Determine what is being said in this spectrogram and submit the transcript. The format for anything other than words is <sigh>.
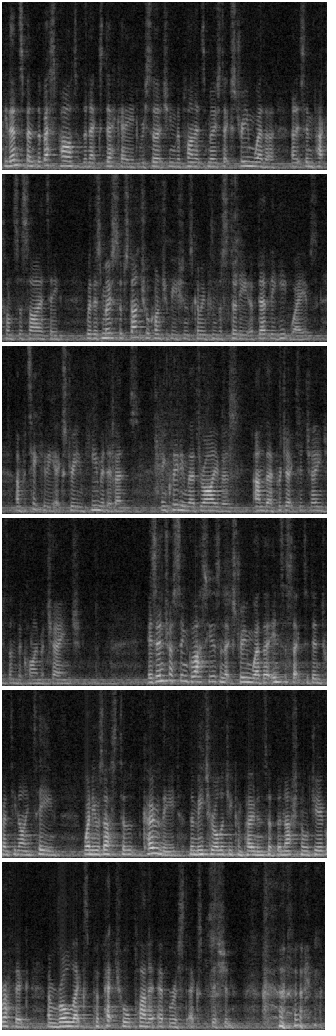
he then spent the best part of the next decade researching the planet's most extreme weather and its impacts on society, with his most substantial contributions coming from the study of deadly heat waves and particularly extreme humid events, including their drivers and their projected changes under climate change. His interest in glaciers and extreme weather intersected in 2019 when he was asked to co-lead the meteorology component of the National Geographic and Rolex Perpetual Planet Everest expedition. <laughs>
